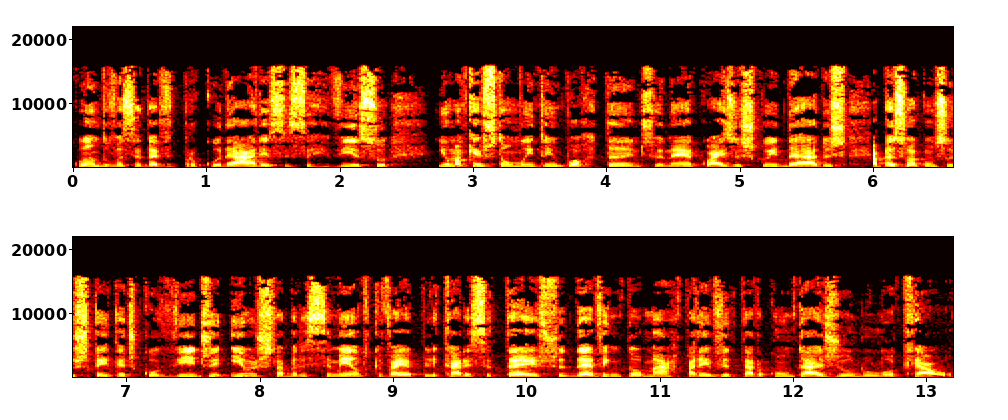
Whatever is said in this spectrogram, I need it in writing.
Quando você deve procurar esse serviço? E uma questão muito importante, né? Quais os cuidados a pessoa com suspeita de Covid e o estabelecimento que vai aplicar esse teste devem tomar para evitar o contágio no local?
